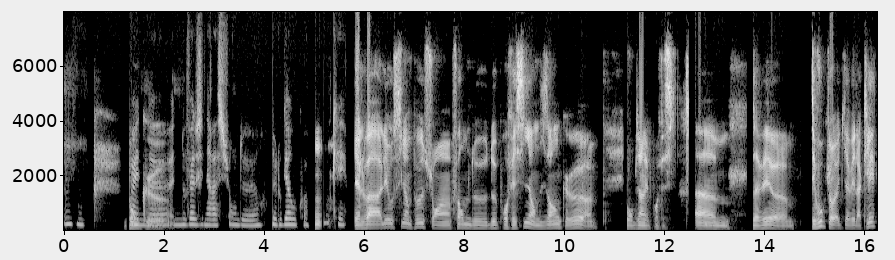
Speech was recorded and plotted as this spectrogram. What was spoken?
Mhm. Ouais, Donc, une, euh, euh, une nouvelle génération de, de loups-garous, quoi. Mm. Ok. et elle va aller aussi un peu sur une forme de, de prophétie en disant que euh, pour bien les prophéties. vous avez, c'est vous qui, avez la clé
